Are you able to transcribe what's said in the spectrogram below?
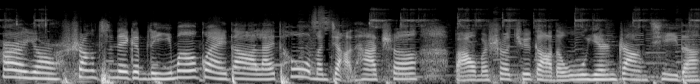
哎呦，上次那个狸猫怪盗来偷我们脚踏车，把我们社区搞得乌烟瘴气的，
